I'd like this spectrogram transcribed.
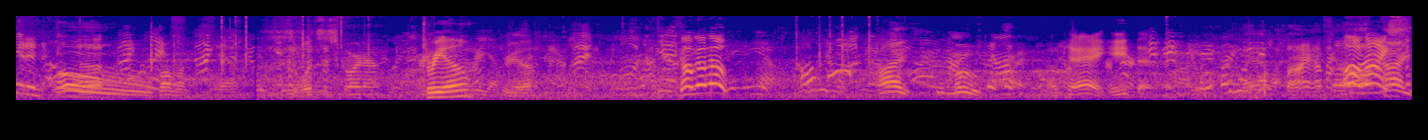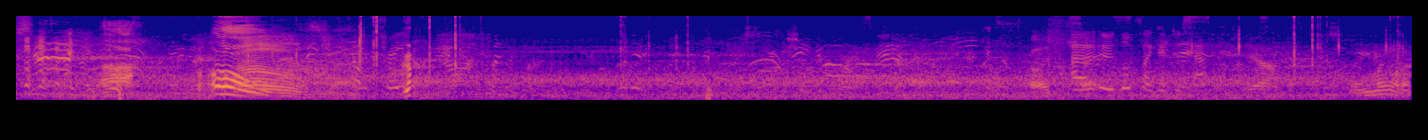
Get in. Oh, bummer. So what's the score now? 3 0. 3 0. Go, go, go. Nice. Good move. Okay, Ethan. Oh, nice. Nice. Oh. Oh. Uh, it looks like it just happened. You might want to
